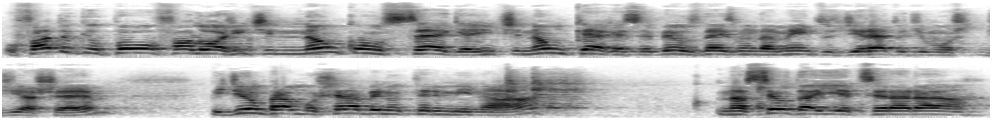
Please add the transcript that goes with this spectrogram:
O fato que o povo falou, a gente não consegue, a gente não quer receber os dez mandamentos direto de, de Hashem, pediram para Moshe Rabbeinu terminar, nasceu daí Etzerará,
